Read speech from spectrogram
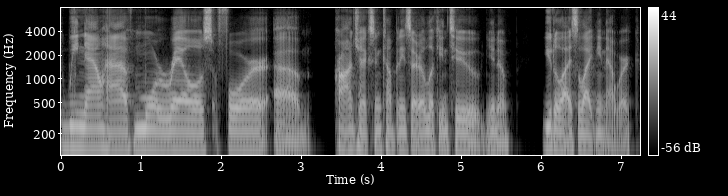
we now have more rails for um, projects and companies that are looking to, you know, utilize the Lightning Network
